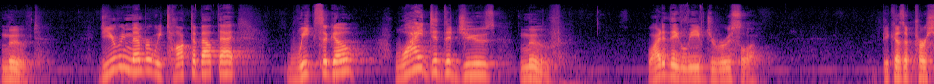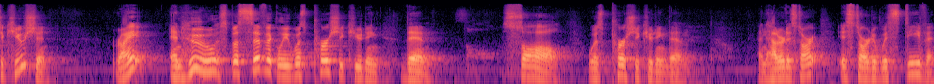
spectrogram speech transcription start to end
moved. Do you remember we talked about that weeks ago? Why did the Jews move? Why did they leave Jerusalem? Because of persecution, right? And who specifically was persecuting them? Saul. Was persecuting them. And how did it start? It started with Stephen.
